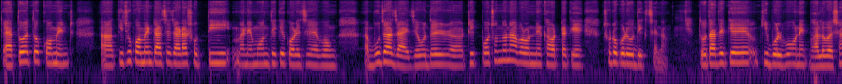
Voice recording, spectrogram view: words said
তো এত এত কমেন্ট কিছু কমেন্ট আছে যারা সত্যি মানে মন থেকে করেছে এবং বোঝা যায় যে ওদের ঠিক পছন্দ না, আবার অন্যের খাবারটাকে ছোট করেও দেখছে না। তো তাদেরকে কি বলব, অনেক ভালোবাসা।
